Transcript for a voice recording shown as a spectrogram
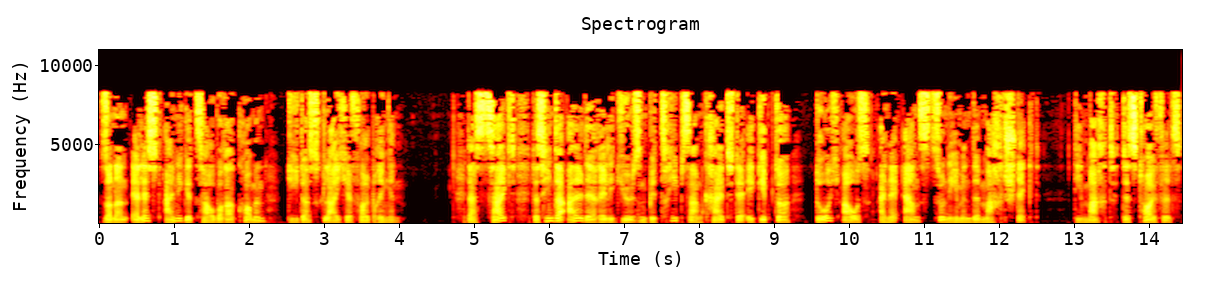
sondern er lässt einige Zauberer kommen, die das Gleiche vollbringen. Das zeigt, dass hinter all der religiösen Betriebsamkeit der Ägypter durchaus eine ernstzunehmende Macht steckt, die Macht des Teufels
